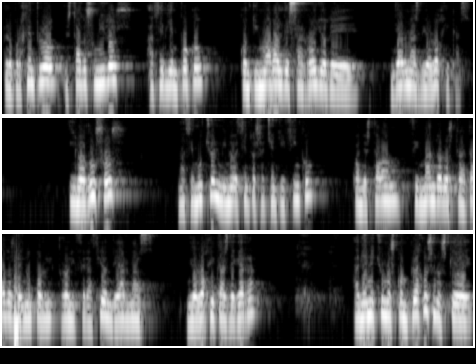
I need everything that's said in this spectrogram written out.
Pero, por ejemplo, Estados Unidos hace bien poco continuaba el desarrollo de, armas biológicas. Y los rusos, no hace mucho, en 1985, cuando estaban firmando los tratados de no proliferación de armas biológicas de guerra, habían hecho unos complejos en los que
